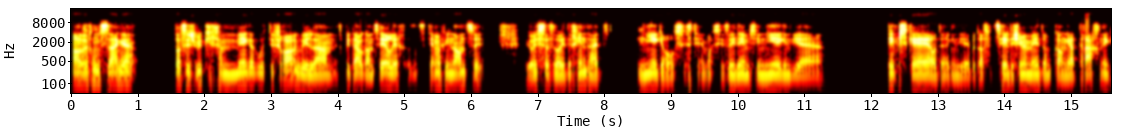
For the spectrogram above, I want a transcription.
Also ich muss sagen, das ist wirklich eine mega gute Frage, weil ähm, ich bin auch ganz ehrlich, also das Thema Finanzen bei uns also in der Kindheit nie ein grosses Thema. Also in dem Sinne nie irgendwie äh, Tipps geben oder irgendwie über das erzählt, ist immer mehr darum gegangen, ja, die Rechnung,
